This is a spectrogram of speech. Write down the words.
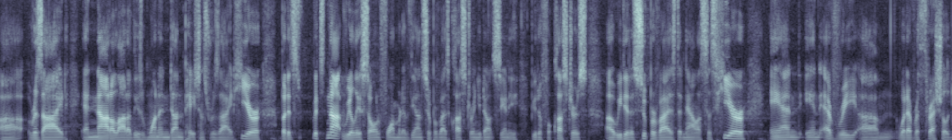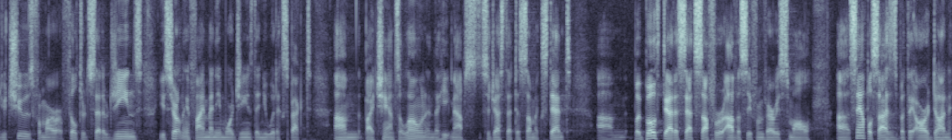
uh, reside, and not a lot of these one and done patients reside here. But it's it's not really so informative. The unsupervised clustering, you don't see any beautiful clusters. Uh, we did a supervised analysis here, and in every um, whatever threshold you choose from our filtered set of genes, you certainly find many more genes than you would expect um, by chance alone. And the heat maps suggest that to some extent. Um, but both data sets suffer obviously from very small uh, sample sizes, but they are done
